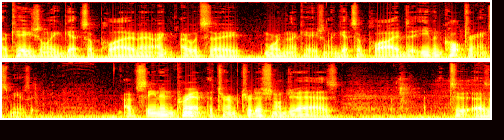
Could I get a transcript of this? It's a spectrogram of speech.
occasionally gets applied, I, I would say more than occasionally, gets applied to even Coltrane's music. I've seen in print the term traditional jazz to as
